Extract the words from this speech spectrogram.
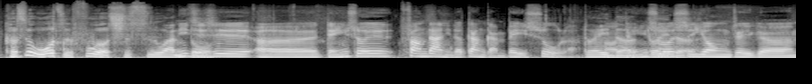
可是我只付了十四万多。你只是呃，等于说放大你的杠杆倍数了。对的，等于说是用这个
